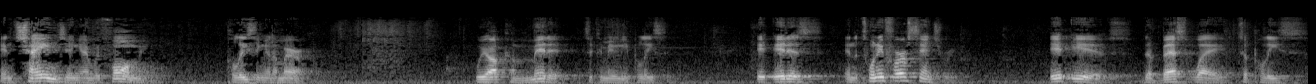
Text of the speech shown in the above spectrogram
in changing and reforming policing in America. We are committed to community policing. It, it is, in the 21st century, it is the best way to police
